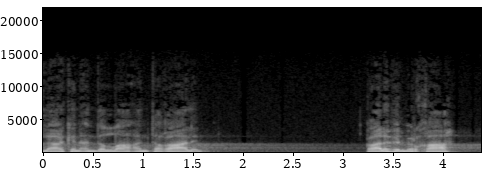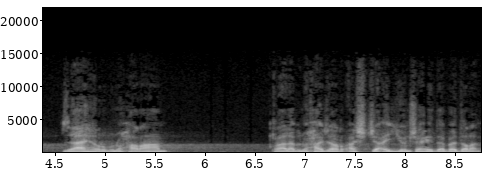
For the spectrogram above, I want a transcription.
لكن عند الله أنت غال. قال في المرقاه زاهر بن حرام. قال ابن حجر أشجعي شهد بدرا.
